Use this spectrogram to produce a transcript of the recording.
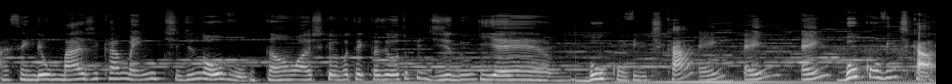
acendeu magicamente de novo. Então acho que eu vou ter que fazer outro pedido que é Bu com 20k, hein? Hein? Hein? Bu com 20k.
